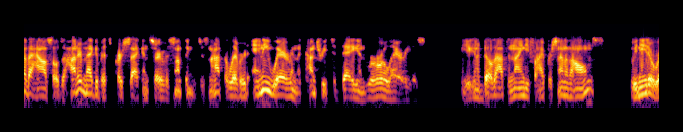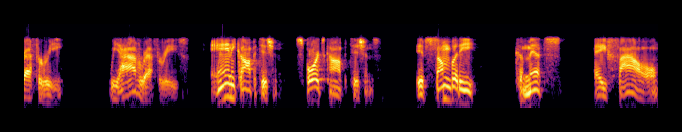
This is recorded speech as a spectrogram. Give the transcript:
of the households, 100 megabits per second service, something which is not delivered anywhere in the country today in rural areas. You're going to build out to 95% of the homes? We need a referee. We have referees. Any competition, sports competitions, if somebody commits a foul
